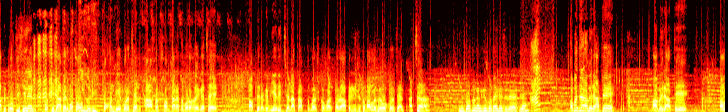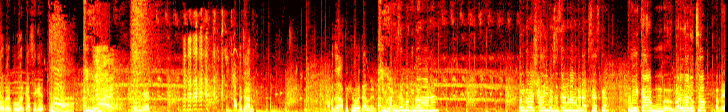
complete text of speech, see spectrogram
আপনি কচি ছিলেন কচি ডাবের মতো। তখন বিয়ে করেছেন আর আপনার সন্তান এত বড় হয়ে গেছে। আপনি তাকে বিয়ে দিচ্ছেন না প্রাপ্তবয়স্ক হওয়ার পরে। আপনি নিজে তো বাল্য বিবাহ করেছেন। আচ্ছা তুমি গতকালকে কোথায় গেছিলে রাত্রে? আবার আমি রাতে আমি রাতে আলমের বউয়ের কাছে গে আবাজান আবাজান আপনি কীভাবে জানলেন? আমি জানব কি বাবা মানে? ওই পারে সালিশ বসে চেয়ারম্যান আমাকে ডাকছে আজকে। তুমি কার ঘরে যা ঢুকছো? আবে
